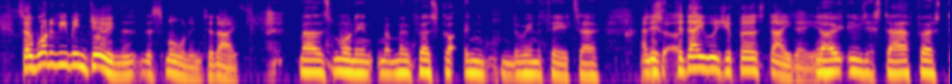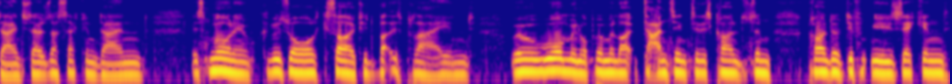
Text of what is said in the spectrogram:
So what have you been doing th- this morning today? Well, this morning when we first got in the Arena Theatre, And this, today was your first day there. Yeah? No, it was yesterday, our first day, and today was our second day. And this morning, we was all excited about this play, and we were warming up and we were like dancing to this kind of some kind of different music and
